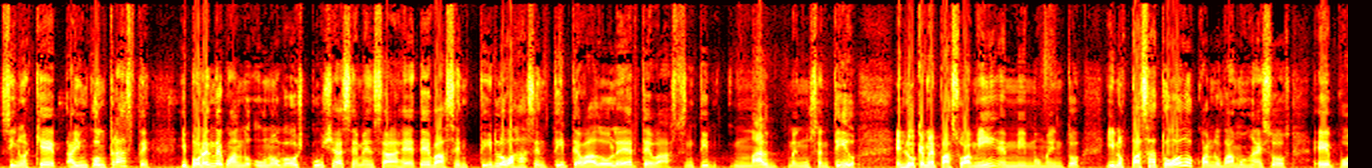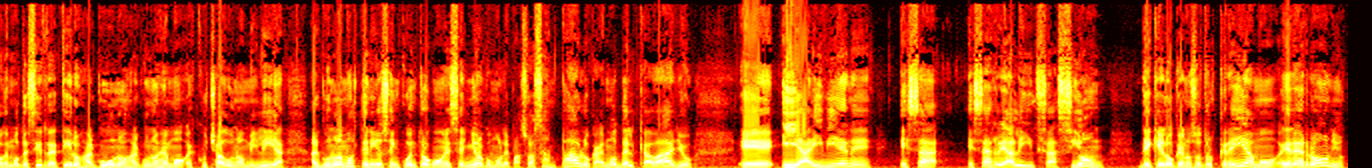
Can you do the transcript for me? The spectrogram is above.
sino es que hay un contraste. Y por ende, cuando uno escucha ese mensaje, te va a sentir, lo vas a sentir, te va a doler, te va a sentir mal en un sentido. Es lo que me pasó a mí en mi momento y nos pasa a todos cuando vamos a esos, eh, podemos decir, retiros. Algunos, algunos hemos escuchado una homilía, algunos hemos tenido ese encuentro con el Señor, como le pasó a San Pablo, caemos del caballo eh, y ahí viene esa, esa realización de que lo que nosotros creíamos era erróneo,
